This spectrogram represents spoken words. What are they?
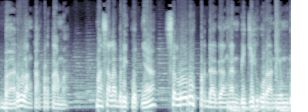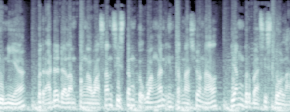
baru langkah pertama. Masalah berikutnya, seluruh perdagangan biji uranium dunia berada dalam pengawasan sistem keuangan internasional yang berbasis dolar.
